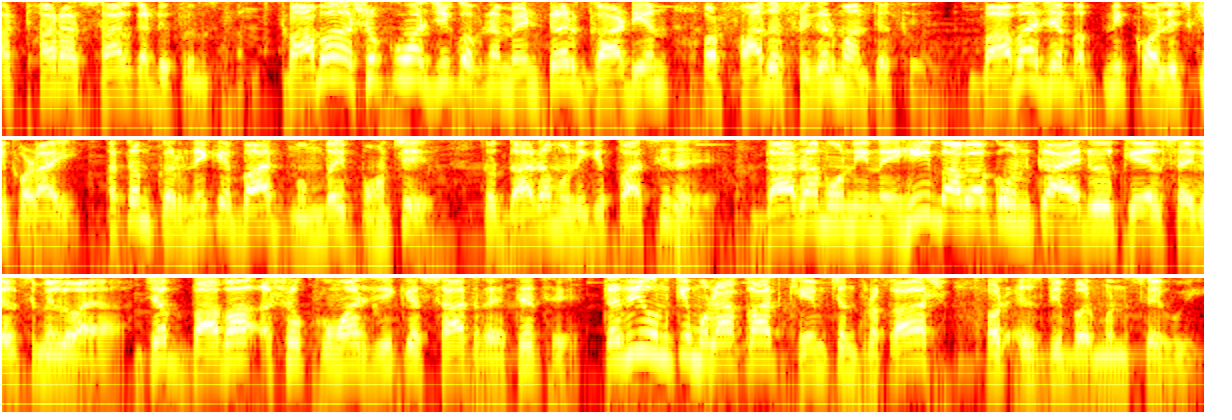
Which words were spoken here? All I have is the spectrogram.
18 साल का डिफरेंस था। बाबा अशोक कुमार जी को अपना मेंटर गार्डियन और फादर फिगर मानते थे। बाबा जब अपनी कॉलेज की पढ़ाई खत्म करने के बाद मुंबई पहुँचे तो दादा मुनि के पास ही रहे। दादा मुनि ने ही बाबा को उनका आइडल केएल सहगल से मिलवाया। जब बाबा अशोक कुमार जी के साथ रहते थे, तभी उनकी मुलाकात खेमचंद प्रकाश और एस डी बर्मन से हुई।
